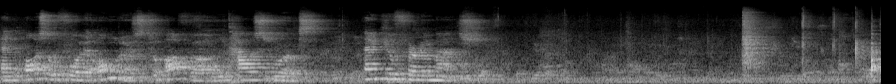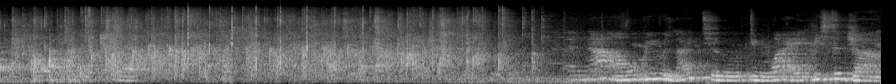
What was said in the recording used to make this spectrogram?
and also for the owners to offer Hong Tao's works. Thank you very much. And now we would like to invite Mr. Zhang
